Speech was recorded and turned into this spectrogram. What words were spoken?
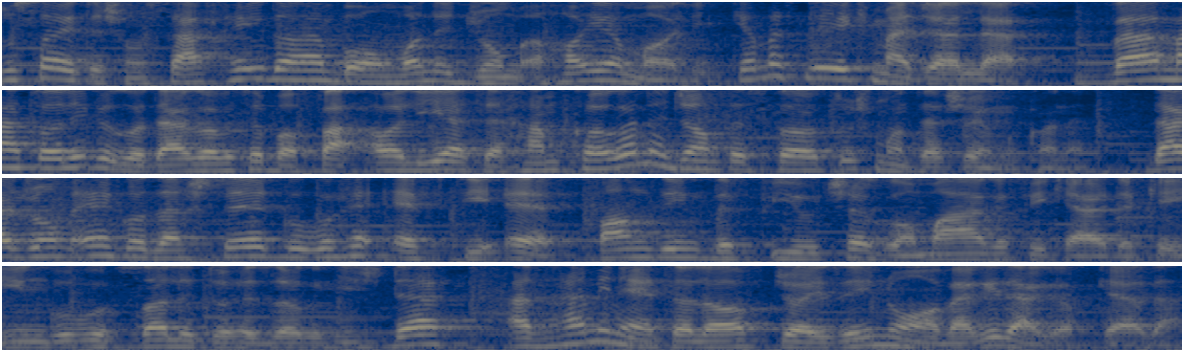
تو سایتشون صفحه‌ای دارن با عنوان جمعه های مالی که مثل یک مجله است و مطالبی رو در رابطه با فعالیت همکاران جامپ استار توش منتشر می‌کنه. در جمعه گذشته گروه FTF Funding the Future رو معرفی کرده که این گروه سال 2018 از همین ائتلاف جایزه نوآوری دریافت کردن.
